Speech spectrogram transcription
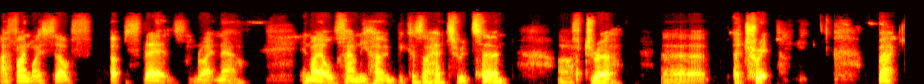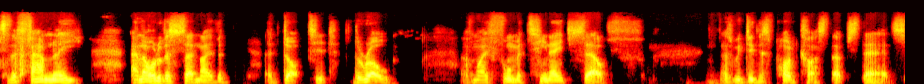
I find myself upstairs right now in my old family home because I had to return after a, uh, a trip back to the family. And all of a sudden, I've adopted the role of my former teenage self as we do this podcast upstairs,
